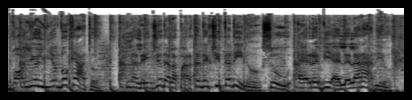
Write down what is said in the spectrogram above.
Voglio il mio avvocato. La legge dalla parte del cittadino su RVL la radio.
